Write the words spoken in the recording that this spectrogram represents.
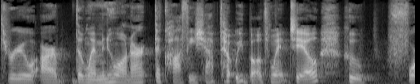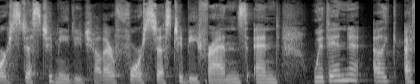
through our, the women who own our, the coffee shop that we both went to, who forced us to meet each other, forced us to be friends. And within like a,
